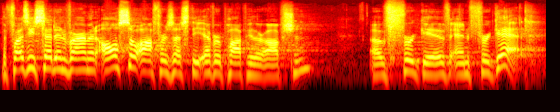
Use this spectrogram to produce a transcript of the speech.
The fuzzy set environment also offers us the ever popular option of forgive and forget.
